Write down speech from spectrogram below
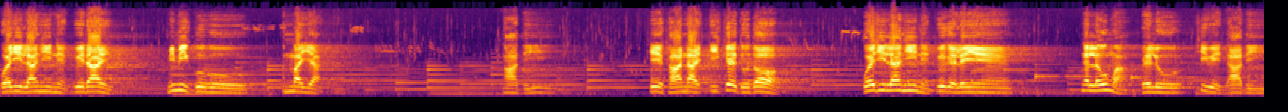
ပွဲကြီးလမ်းကြီးနှင့်တွေ့တိုင်းမိမိကိုယ်ကိုအမှတ်ရငါသည်ခြေခါ၌ဤကဲ့သို့သော ပွဲကြီးလမ်းကြီးနှင့်တွေ့ကြလျင်နှလုံးမှာဘယ်လိုဖြစ်၍လာသည်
